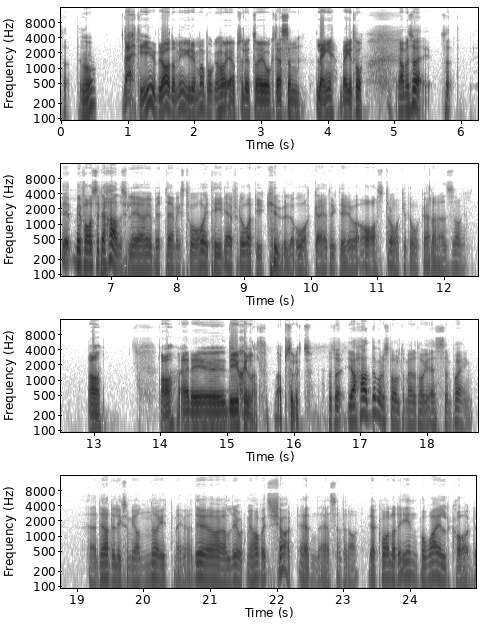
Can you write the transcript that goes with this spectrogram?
Så att, eh, ja. Nej, det är ju bra. De är ju grymma på att åka hoj. Absolut. Har ju åkt SM länge, bägge två. Ja men så är det. Så att, eh, med facit i hand skulle jag ju bytt till MX2 hoj tidigare för då var det ju kul att åka. Jag tyckte det var astråkigt att åka hela den säsongen. Ja. Ja, det är, det är skillnad. Absolut. Jag hade varit stolt om jag hade tagit SM-poäng. Eh, Det hade liksom jag nöjt mig med. Det har jag aldrig gjort. Men jag har faktiskt kört en SM-final. Jag kvalade in på wildcard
